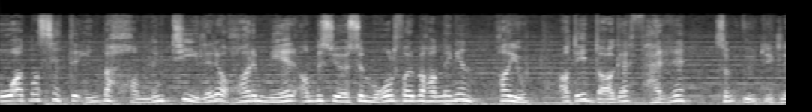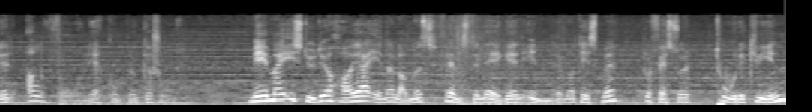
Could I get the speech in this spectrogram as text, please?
og at man setter inn behandling tidligere og har mer ambisiøse mål for behandlingen, har gjort at det i dag er færre som utvikler alvorlige komplikasjoner. Med meg i studio har jeg en av landets fremste leger innen revmatisme, professor Tore Kvinen.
